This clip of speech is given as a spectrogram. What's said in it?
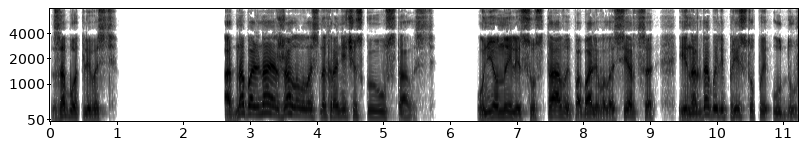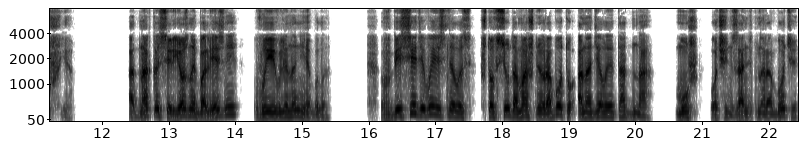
Заботливость. Одна больная жаловалась на хроническую усталость. У нее ныли суставы, побаливало сердце, и иногда были приступы удушья. Однако серьезной болезни выявлено не было. В беседе выяснилось, что всю домашнюю работу она делает одна. Муж очень занят на работе,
